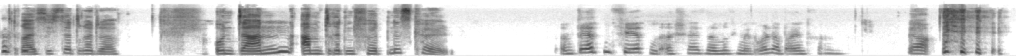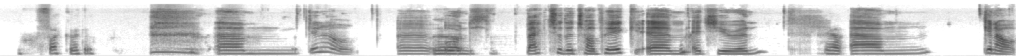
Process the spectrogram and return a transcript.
30.03. Und dann am 3.4. ist Köln. Am 3.4. Ach scheiße, dann muss ich meinen Urlaub eintragen. Ja. Fuck, Alter. Ähm, genau. Äh, ja. Und ich, back to the topic, ähm, Ed Sheeran. Ja. Ähm, genau.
